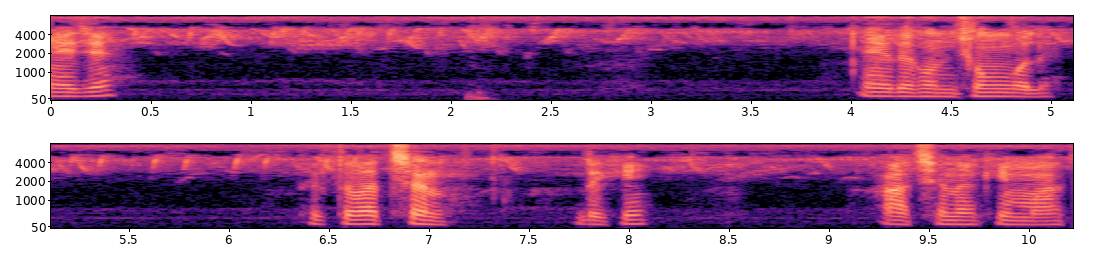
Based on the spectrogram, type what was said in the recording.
এই যে। এই দেখুন, জঙ্গলে। দেখতে পাচ্ছেন? দেখি। আছে নাকি মাছ?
